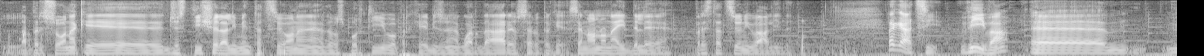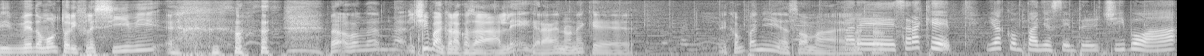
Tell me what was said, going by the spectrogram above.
la persona che gestisce l'alimentazione dello sportivo perché bisogna guardare, osservare, perché se no non hai delle prestazioni valide. Ragazzi, viva! ehm, vi vedo molto riflessivi. Però eh, il cibo è anche una cosa allegra, eh, non è che... È compagnia, insomma. Fare- sarà che io accompagno sempre il cibo a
